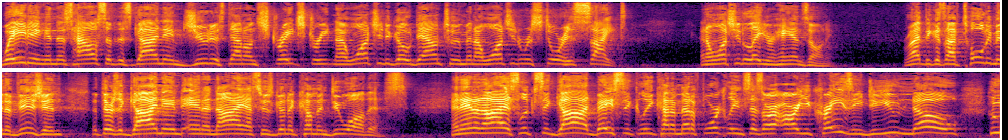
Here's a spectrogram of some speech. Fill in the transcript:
waiting in this house of this guy named Judas down on Straight Street, and I want you to go down to him and I want you to restore his sight. And I want you to lay your hands on him, right? Because I've told him in a vision that there's a guy named Ananias who's going to come and do all this. And Ananias looks at God basically, kind of metaphorically, and says, Are, are you crazy? Do you know who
